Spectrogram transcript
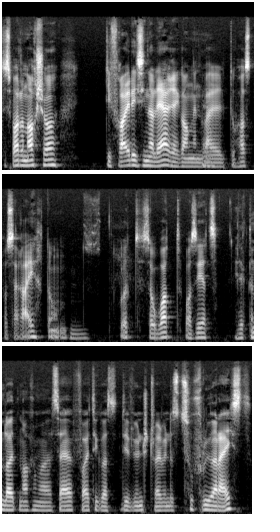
das war danach schon, die Freude ist in der Lehre gegangen, ja. weil du hast was erreicht und mhm gut, so what, was jetzt? Ich sage den Leuten auch immer, sei vorsichtig, was du dir wünschst, weil wenn du es zu früh erreichst,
